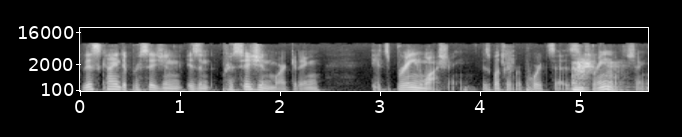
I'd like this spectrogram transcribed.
This kind of precision isn't precision marketing; it's brainwashing, is what the report says. brainwashing.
